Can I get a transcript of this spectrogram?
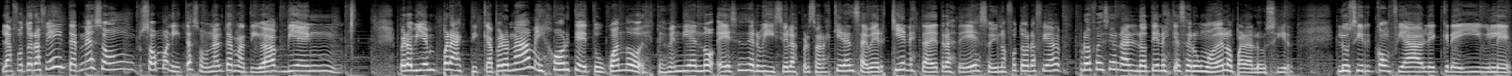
Las fotografías de internet son, son bonitas, son una alternativa bien, pero bien práctica, pero nada mejor que tú cuando estés vendiendo ese servicio, las personas quieran saber quién está detrás de eso y una fotografía profesional no tienes que ser un modelo para lucir lucir confiable, creíble.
